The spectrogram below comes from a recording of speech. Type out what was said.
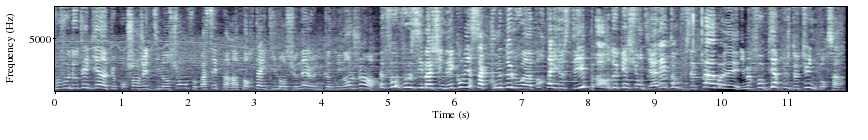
Vous vous doutez bien que pour changer de dimension, faut passer par un portail dimensionnel ou une connerie dans le genre. Vous vous imaginez combien ça coûte de louer un portail de ce type? Hors de question d'y aller tant que vous êtes pas abonné. Il me faut bien plus de thunes pour ça.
